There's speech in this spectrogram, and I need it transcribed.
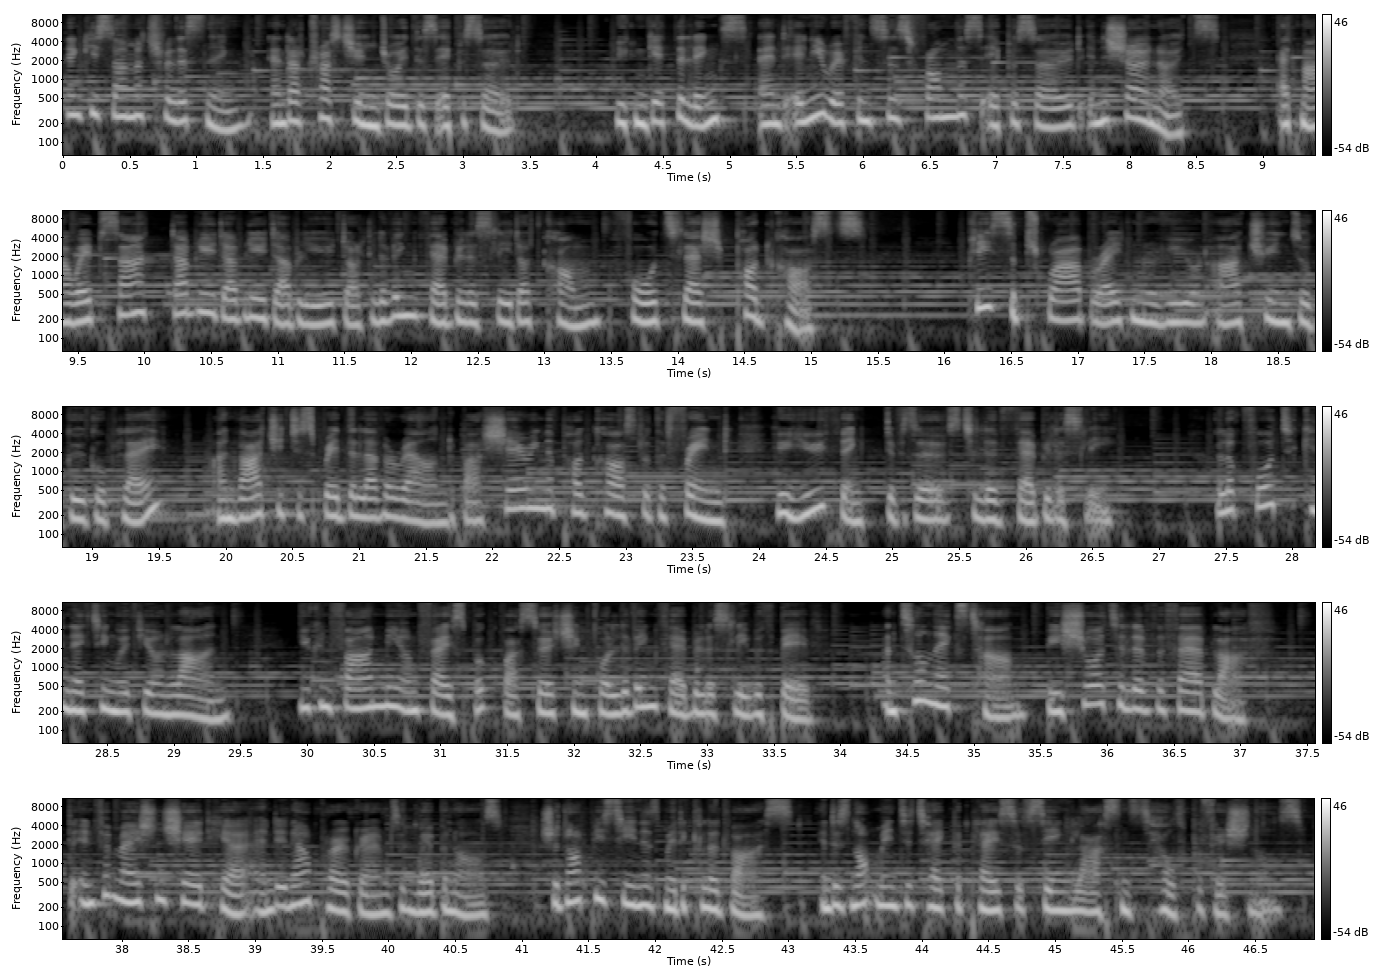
Thank you so much for listening, and I trust you enjoyed this episode. You can get the links and any references from this episode in the show notes at my website www.livingfabulously.com forward slash podcasts. Please subscribe, rate, and review on iTunes or Google Play. I invite you to spread the love around by sharing the podcast with a friend who you think deserves to live fabulously. I look forward to connecting with you online. You can find me on Facebook by searching for Living Fabulously with Bev. Until next time, be sure to live the Fab life. The information shared here and in our programs and webinars should not be seen as medical advice and is not meant to take the place of seeing licensed health professionals.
